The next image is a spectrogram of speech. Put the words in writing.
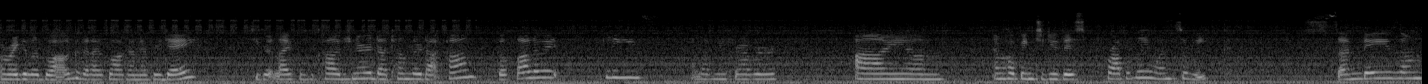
a regular blog that I blog on every day, Secret Life of a College Nerd.tumblr.com. Go follow it, please. I love you forever. I um, am hoping to do this probably once a week. Sundays I'm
